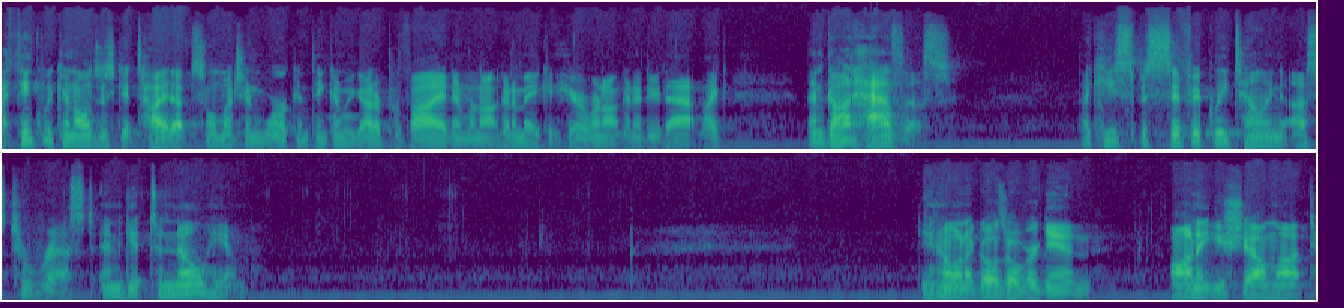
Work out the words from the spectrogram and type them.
I think we can all just get tied up so much in work and thinking we got to provide and we're not going to make it here, we're not going to do that. Like, and God has us. Like, He's specifically telling us to rest and get to know Him. You know, and it goes over again on it you shall not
